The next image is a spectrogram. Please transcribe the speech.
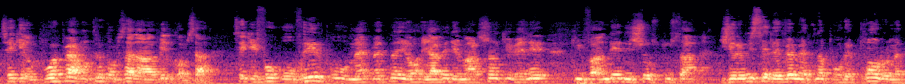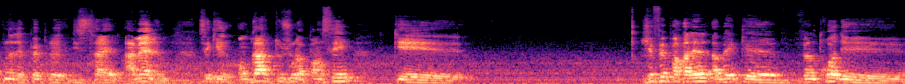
C'est qu'on ne pouvait pas rentrer comme ça dans la ville comme ça. C'est qu'il faut ouvrir pour. Maintenant, il y avait des marchands qui venaient, qui vendaient des choses, tout ça. Jérémie s'est levé maintenant pour répondre maintenant les peuples d'Israël. Amen. C'est qu'on garde toujours la pensée que. J'ai fait parallèle avec 23 euh, des.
